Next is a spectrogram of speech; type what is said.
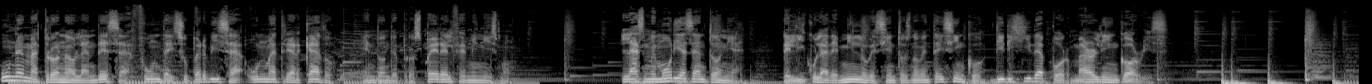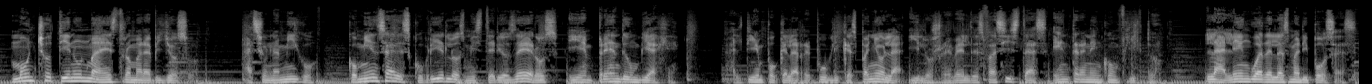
Una matrona holandesa funda y supervisa un matriarcado en donde prospera el feminismo. Las Memorias de Antonia, película de 1995 dirigida por Marilyn Goris. Moncho tiene un maestro maravilloso, hace un amigo, comienza a descubrir los misterios de Eros y emprende un viaje, al tiempo que la República Española y los rebeldes fascistas entran en conflicto. La lengua de las mariposas,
